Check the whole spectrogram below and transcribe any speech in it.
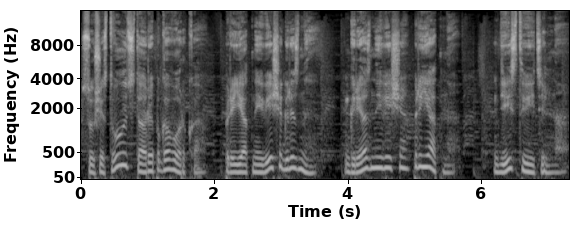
Существует старая поговорка «Приятные вещи грязны, грязные вещи приятны». Действительно.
